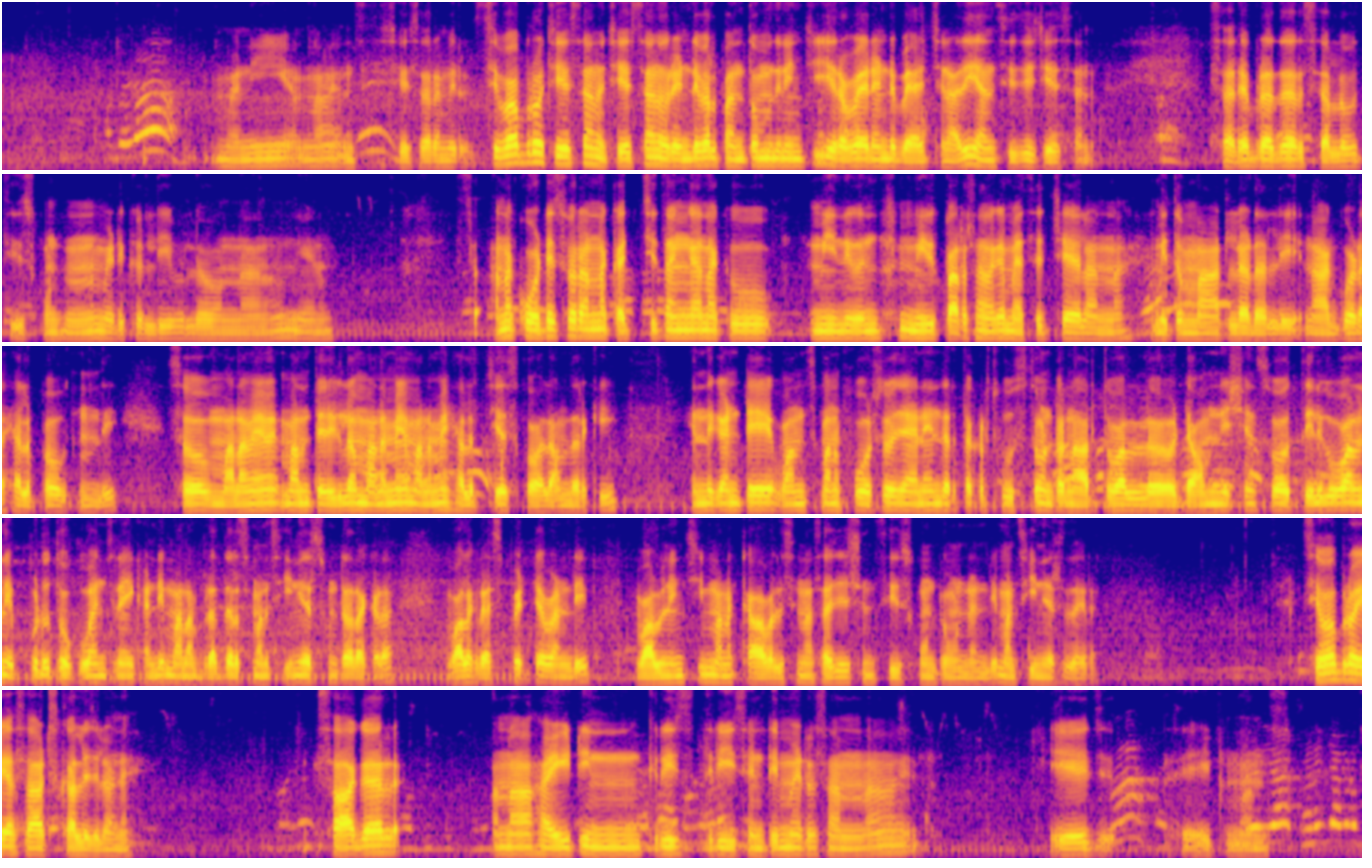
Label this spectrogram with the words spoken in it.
మనీ అన్న ఎన్సీసీ చేశారా మీరు? శివ బ్రో చేశాను చేశాను. రెండు వేల పంతొమ్మిది నుంచి ఇరవై రెండు బ్యాచ్ అది ఎన్సీసీ చేశాను. సరే బ్రదర్ సెలవు తీసుకుంటున్నాను. మెడికల్ లీవ్లో ఉన్నాను నేను. అన్న కోటేశ్వర్ అన్న ఖచ్చితంగా నాకు మీ గురించి మీరు పర్సనల్గా మెసేజ్ చేయాలన్న మీతో మాట్లాడాలి నాకు కూడా హెల్ప్ అవుతుంది. సో మనమే మన తెలుగులో మనమే మనమే హెల్ప్ చేసుకోవాలి అందరికీ. ఎందుకంటే వన్స్ మన ఫోర్స్లో జాయిన్ అయిన తర్వాత అక్కడ చూస్తూ ఉంటాం నార్త్ వాళ్ళు డామినేషన్. సో తెలుగు వాళ్ళని ఎప్పుడూ తక్కువ మన బ్రదర్స్ మన సీనియర్స్ ఉంటారు అక్కడ. వాళ్ళకి రెస్పెక్ట్ ఇవ్వండి. వాళ్ళ నుంచి మనకు కావాల్సిన సజెషన్స్ తీసుకుంటూ ఉండండి మన సీనియర్స్ దగ్గర. శివ బ్రో ఆర్ట్స్ కాలేజీలోనే. సాగర్ అన్న హైట్ ఇంక్రీజ్ త్రీ సెంటీమీటర్స్ అన్న ఏజ్ ఎయిట్ మంత్స్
